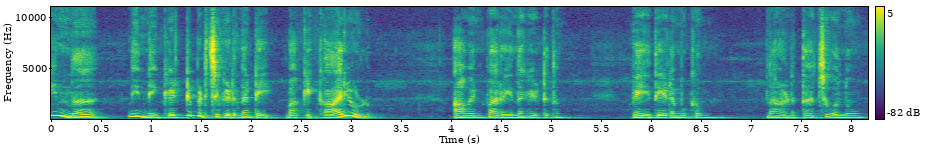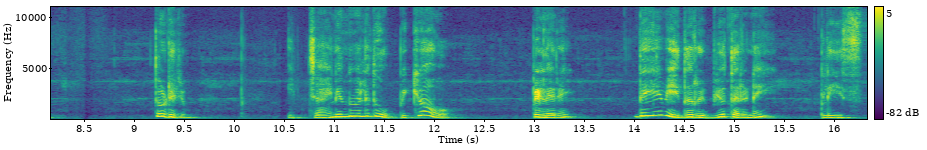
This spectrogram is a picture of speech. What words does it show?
ഇന്ന് നിന്നെ കെട്ടിപ്പിടിച്ച് കിടന്നിട്ടേ ബാക്കി കാര്യമുള്ളൂ. അവൻ പറയുന്ന കേട്ടതും വേദയുടെ മുഖം നാണത്താ ചുവന്നു തുടരും. ഇച്ചായനിന്ന് വല്ലതും ഒപ്പിക്കുമോ പിള്ളേരെ ദയവ് ഇത് റിവ്യൂ തരണേ പ്ലീസ്.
